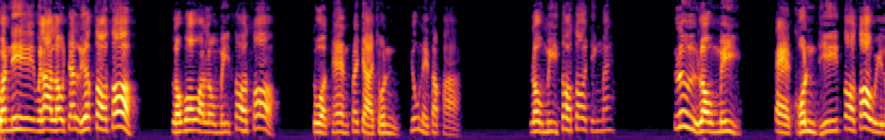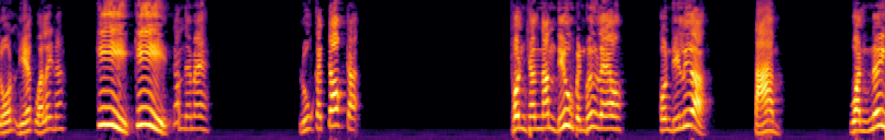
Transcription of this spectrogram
วันนี้เวลาเราจะเลือกซอซอเราบอกว่าเรามีซอซอตัวแทนประชาชนอยู่ในสภา เรามีซอซอจริงไหมหรือเรามีแต่คนที่ซ่อซ่อวิโรธเรียกว่าอะไรนะ กี้กี้จำได้ไหม ลูกกระจอกอะชนชั้นนำดิวเป็นพื้นแล้ว คนที่เลือกตาม วันนึ่ง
